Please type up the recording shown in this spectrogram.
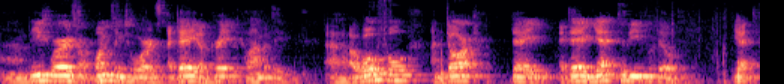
Um, these words are pointing towards a day of great calamity, uh, a woeful and dark day, a day yet to be fulfilled. Yet.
